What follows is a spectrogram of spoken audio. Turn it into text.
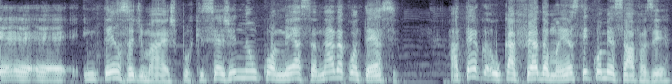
é, é, intensa demais, porque se a gente não começa, nada acontece. Até o café da manhã você tem que começar a fazer.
